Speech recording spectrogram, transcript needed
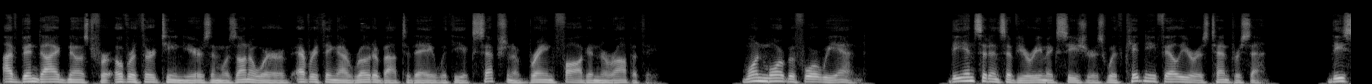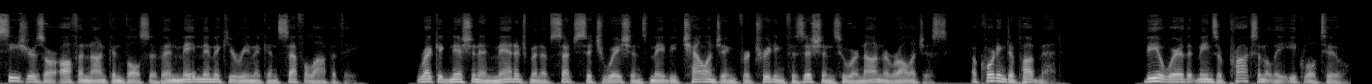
I've been diagnosed for over 13 years and was unaware of everything I wrote about today with the exception of brain fog and neuropathy. One more before we end. The incidence of uremic seizures with kidney failure is 10%. These seizures are often nonconvulsive and may mimic uremic encephalopathy. Recognition and management of such situations may be challenging for treating physicians who are non neurologists, according to PubMed. Be aware that means approximately equal to.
